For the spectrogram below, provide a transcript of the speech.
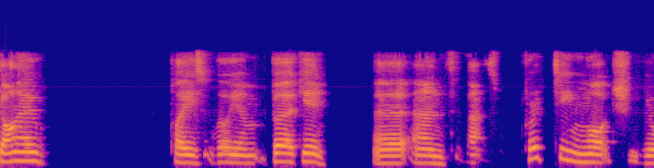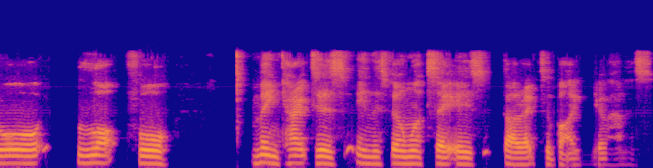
McDonough plays William Birkin, uh, and that's pretty much your lot for main characters in this film. Like I say, is directed by Johannes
